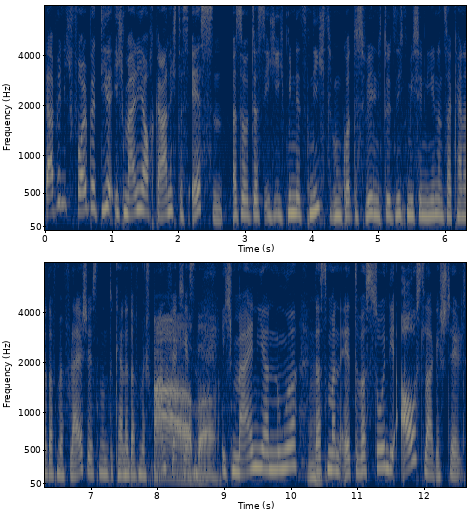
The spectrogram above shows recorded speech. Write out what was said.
Da bin ich voll bei dir. Ich meine ja auch gar nicht das Essen. Also dass ich, ich bin jetzt nicht, um Gottes Willen, ich tue jetzt nicht missionieren und sage, keiner darf mehr Fleisch essen und keiner darf mehr Spanferkel essen. Ich meine ja nur, dass man etwas so in die Auslage stellt.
